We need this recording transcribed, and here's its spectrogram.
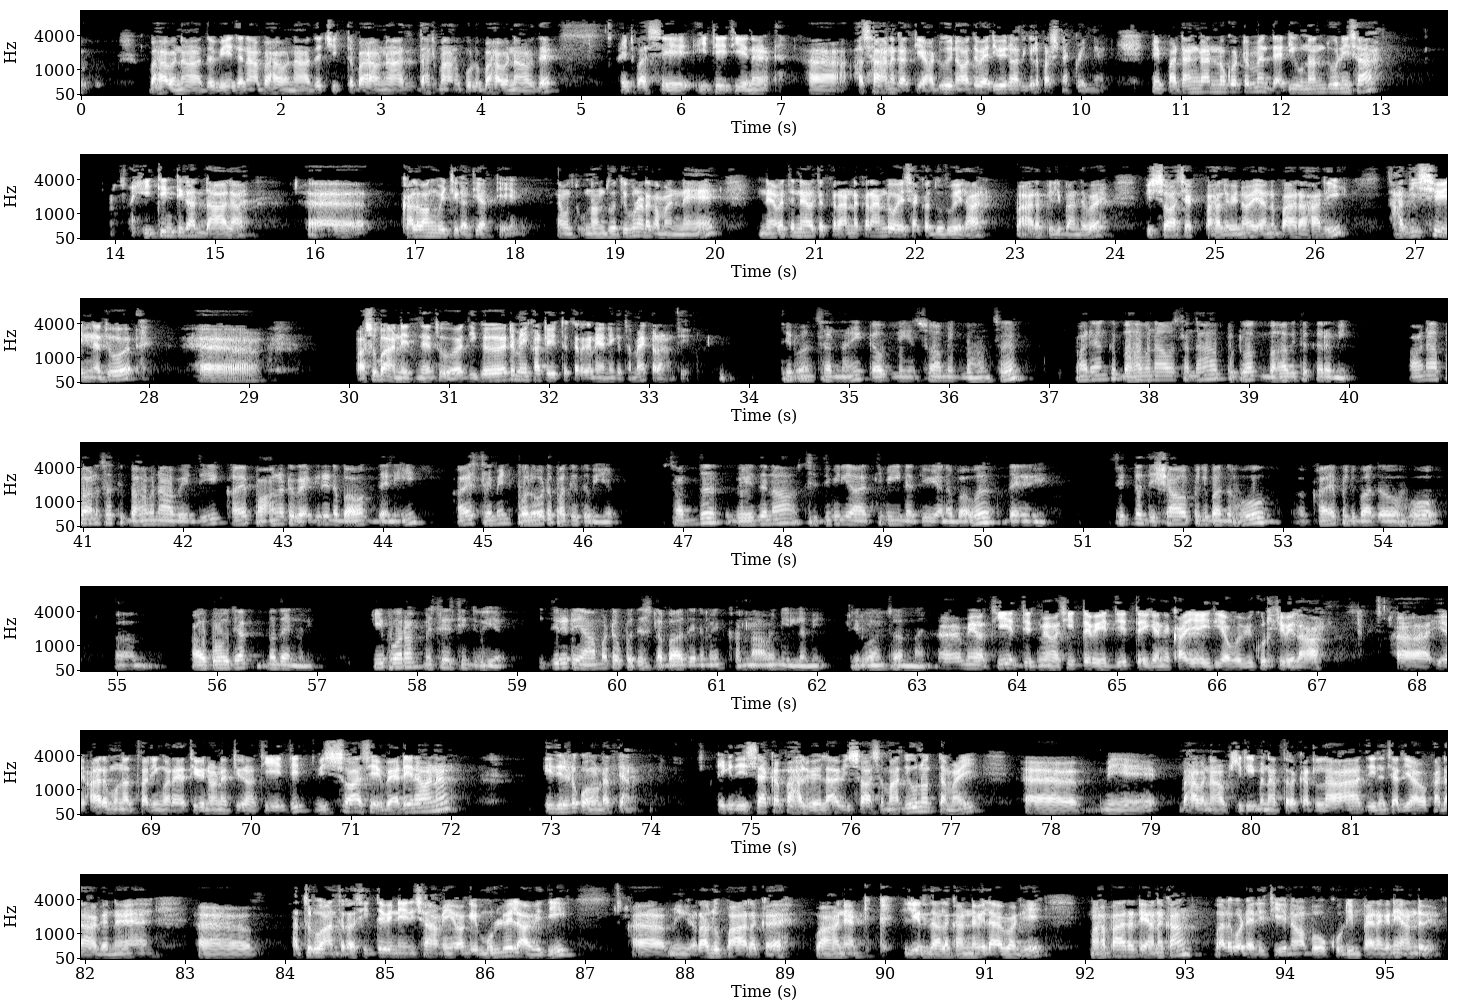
භාවනාවද වේදනා භාවනාවද චිත්ත භාවනාවද ධර්මානුකූල භාවනාවද ඊට පස්සේ හිතේ තියෙන අසහන ගතිය අඩු වෙනවද වැඩි වෙනවද කියලා ප්‍රශ්නයක් වෙන්නේ මේ පටන් ගන්නකොටම දැඩි උනන්දුව නිසා හිතින් ටිකක් දාලා කලවම් වෙච්ච ගතියක් තියෙනවා. නමුත් උනන්දුව තිබුණාට කමන්නේ නැවත නැවත කරන්න කරන්න ওই සැක දුරු වෙලා පාර පිළිබඳව විශ්වාසයක් පහළ වෙනවා යන පාර හරි හදිස්සි වෙන්නේ නැතුව පසුබාන්නේත් නැතුව දිගට මේ කටයුත්ත කරගෙන යන එක තමයි කරන්න තියෙන්නේ. තිරුවන් සරණයි ගෞරවනීය ස්වාමීන් වහන්සේ පරයන්ක භාවනාව සඳහා පුටුවක් භාවිත කරමි. ආනාපාන සති භාවනාවේදී කය පහළට වැగిරෙන බවක් දැනි කය සෙමෙන් පොළොවට පතිත විය. ශබ්ද වේදනා සිතිවිලි ඇති වී නැති යන බව දැනිනි. සිත දිශාව පිළිබඳ හෝ කය පිළිබඳව හෝ අවබෝධයක් නොදැනුනි. කීපවරක් මෙසේ සිදුවිය. ඉදිරියට යාමට උපදෙස් ලබා දෙන මෙන් කරුණාවෙන් ඉල්ලමි. නිර්වාණ සරණයි. මේවා තියෙද්දිත් මේවා සිද්ධ වෙද්දිත් ඒ කියන්නේ කයේ ඉරියව්ව විකෘති වෙලා අරමුණත් වරින් වර ඇති වෙනව නැති වෙනව තියෙද්දිත් විශ්වාසය වැඩෙනවනම් ඉදිරියට කොහොමදත් යනවා. ඒකදී සැක පහළ වෙලා විශ්වාස මදි වුණොත් තමයි මේ භාවනාව කිරීම නතර කරලා දිනචරියාව කඩාගෙන අතුරු ආන්තර සිද්ධ වෙන්නේ නිසා මේ වගේ මුල් වෙලාවේදී මේ රළු පාරක වාහනයක් එළියට දාලා කන්න වෙලාව වගේ මහ පාරට යනකම් වලගොඩ ඇලි තියෙනවා බෝ කුඩින් පැනගෙන යන්න වෙනවා.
